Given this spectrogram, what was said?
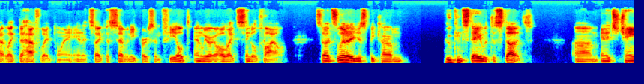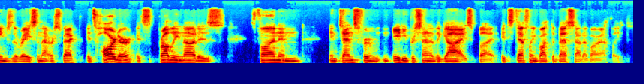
at like the halfway point, and it's like a 70 person field, and we were all like single file. So it's literally just become who can stay with the studs. Um, and it's changed the race in that respect. It's harder. It's probably not as fun and intense for 80% of the guys, but it's definitely brought the best out of our athletes.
